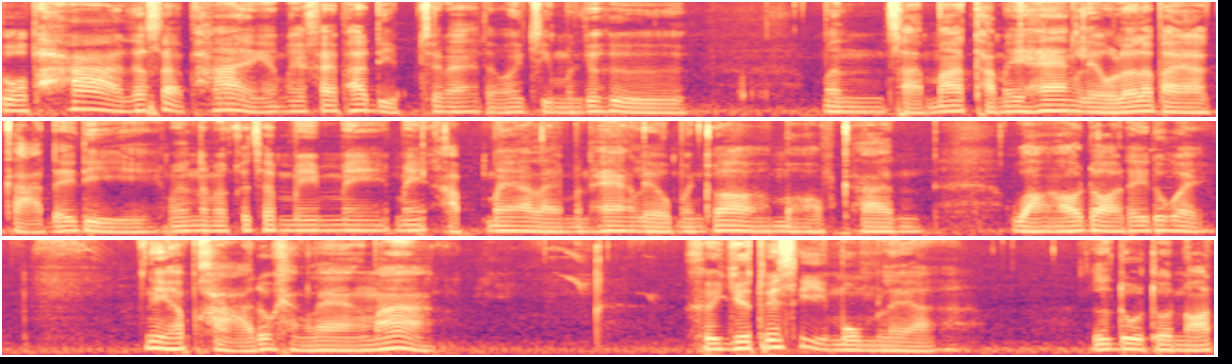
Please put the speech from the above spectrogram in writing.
ตัวผ้าลักษณะผ้าอย่างเงี้ยคล้ายๆผ้าดิบใช่ไหมแต่ว่าจริงๆมันก็คือ มันสามารถทำให้แห้งเร็วแล้วระบายอากาศได้ดีมันมันก็จะไม่ไม่ไม่อับไม่อะไรมันแห้งเร็ว มันก็เหมาะกับการวางเอาท์ดอร์ได้ด้วย นี่ครับขาดูแข็งแรงมาก คือยึดไว้สี่มุมเลยอะ แล้วดูตัวน็อต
